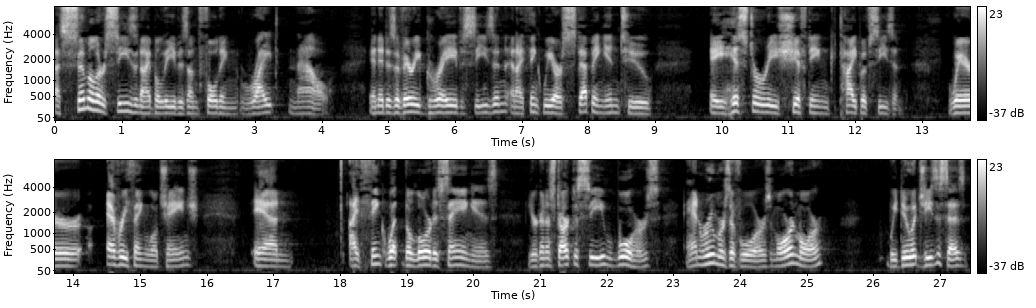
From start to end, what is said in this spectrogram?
a similar season, I believe, is unfolding right now. And it is a very grave season, and I think we are stepping into a history shifting type of season where everything will change. And I think what the Lord is saying is you're going to start to see wars and rumors of wars more and more. We do what Jesus says.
